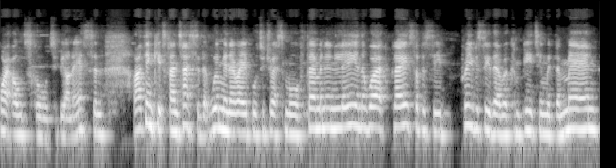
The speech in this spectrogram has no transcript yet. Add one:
quite old school to be honest. And i think it's fantastic that women are able to dress more femininely in the workplace. Obviously previously they were competing with the men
